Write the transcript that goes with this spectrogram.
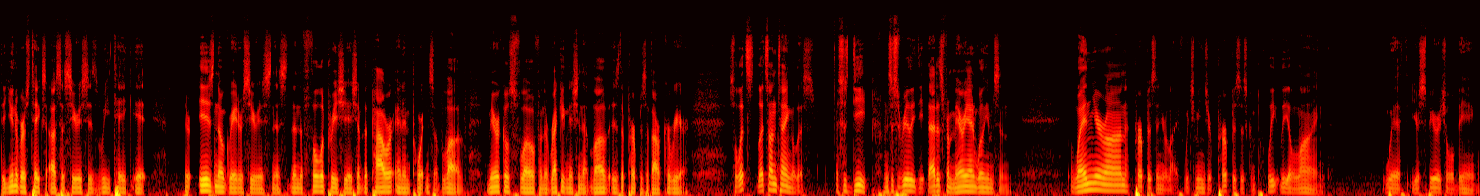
The universe takes us as serious as we take it. There is no greater seriousness than the full appreciation of the power and importance of love. Miracles flow from the recognition that love is the purpose of our career. So let's let's untangle this. This is deep. This is really deep. That is from Marianne Williamson. When you're on purpose in your life, which means your purpose is completely aligned with your spiritual being,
